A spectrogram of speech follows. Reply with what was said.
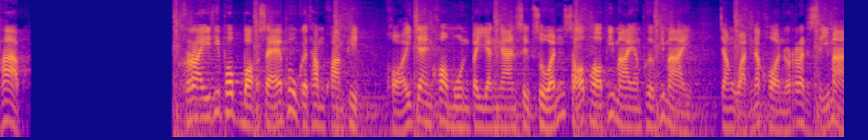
ภาพ ใครที่พบเบาะแสผู้กระทำความผิด ขอให้แจ้งข้อมูลไปยังงานสืบสวน สพพิมายอำเภอพิมาย จังหวัดนครราชสีมา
